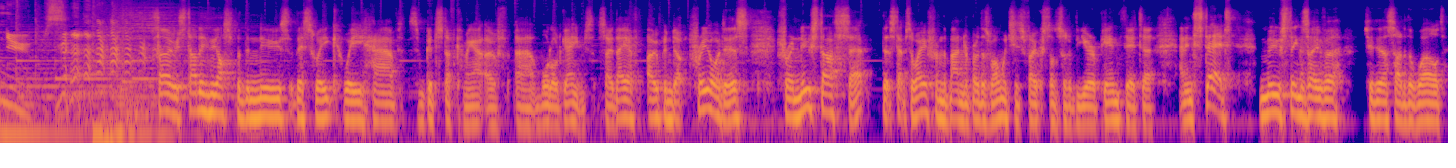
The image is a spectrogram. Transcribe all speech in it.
news. So, starting the off with the news this week, we have some good stuff coming out of uh, Warlord Games. So, they have opened up pre orders for a new starter set that steps away from the Band of Brothers one, which is focused on sort of the European theatre, and instead moves things over to the other side of the world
